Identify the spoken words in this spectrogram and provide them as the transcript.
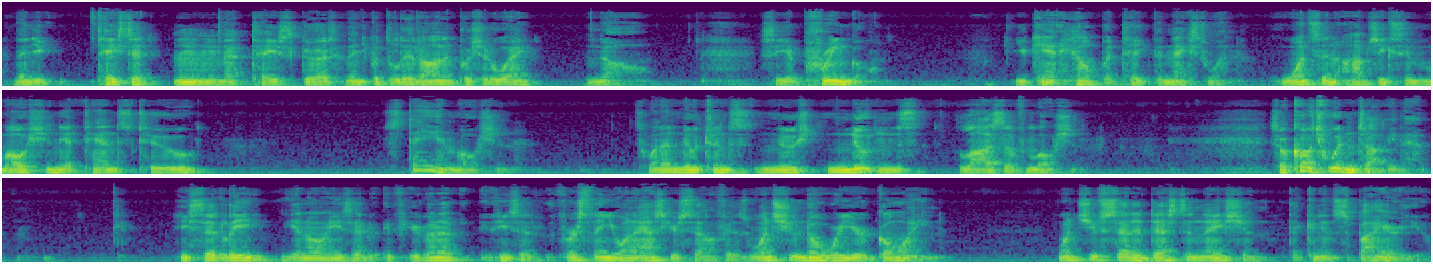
Then you taste it, mmm, that tastes good. Then you put the lid on and push it away. No. See, a Pringle, you can't help but take the next one. Once an object's in motion, it tends to stay in motion. It's one of Newton's, Newton's laws of motion. So Coach Wooden taught me that. He said, Lee, you know, he said, if you're going to, he said, the first thing you want to ask yourself is once you know where you're going, once you've set a destination that can inspire you,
